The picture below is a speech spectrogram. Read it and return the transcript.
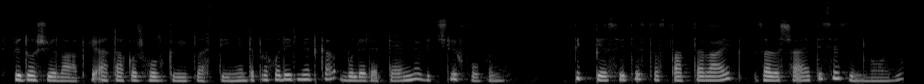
в підошві лапки, а також голковій пластині, де проходить нитка, були ретельно відшліфовані. Підписуйтесь та ставте лайк, залишайтеся зі мною.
